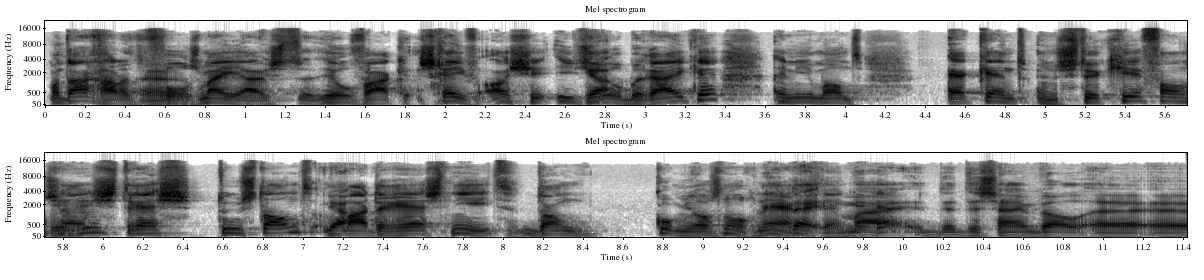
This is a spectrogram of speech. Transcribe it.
Want daar gaat het uh, volgens mij juist heel vaak scheef. Als je iets ja. wil bereiken en iemand erkent een stukje van zijn mm -hmm. stresstoestand, ja. maar de rest niet, dan kom je alsnog nergens. Nee, denk maar ik, er zijn wel uh,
